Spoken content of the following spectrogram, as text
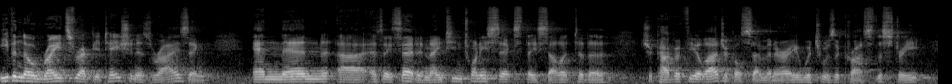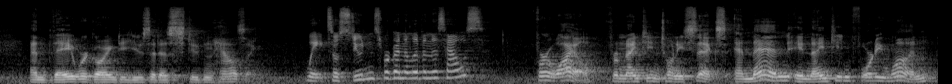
even though Wright's reputation is rising. And then, uh, as I said, in 1926, they sell it to the Chicago Theological Seminary, which was across the street, and they were going to use it as student housing Wait, so students were going to live in this house? for a while from 1926. And then in 1941,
